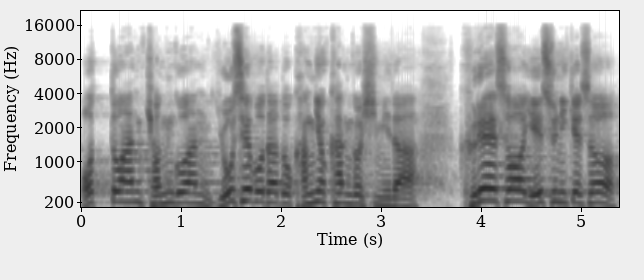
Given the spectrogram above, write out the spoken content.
어떠한 견고한 요새보다도 강력한 것입니다. 그래서 예수님께서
